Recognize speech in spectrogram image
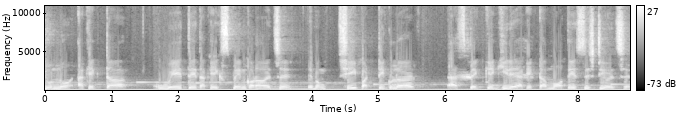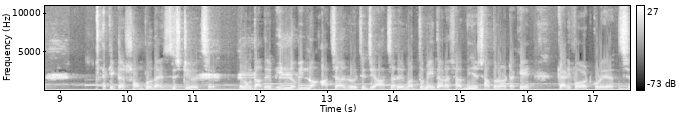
জন্য এক একটা ওয়েতে তাকে এক্সপ্লেন করা হয়েছে এবং সেই পার্টিকুলার অ্যাসপেক্টকে ঘিরে এক একটা মতের সৃষ্টি হয়েছে এক একটা সম্প্রদায়ের সৃষ্টি হয়েছে এবং তাদের ভিন্ন ভিন্ন আচার রয়েছে। যে আচারের মাধ্যমেই তারা নিজের সাধনাটাকে ক্যারি ফরওয়ার্ড করে যাচ্ছে।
